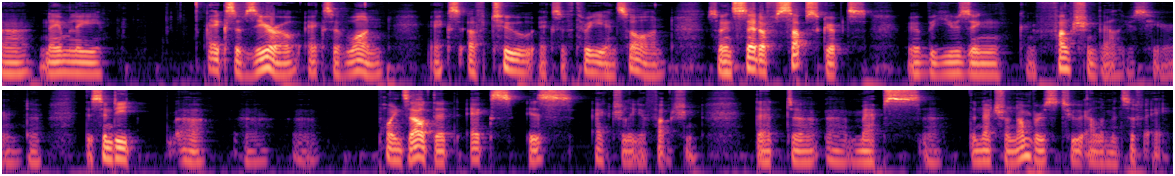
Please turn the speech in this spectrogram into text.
uh, namely x of 0, x of 1, x of 2, x of 3, and so on. So instead of subscripts, we'll be using kind of function values here. And uh, this indeed uh, uh, uh, points out that x is actually a function that maps the natural numbers to elements of A.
